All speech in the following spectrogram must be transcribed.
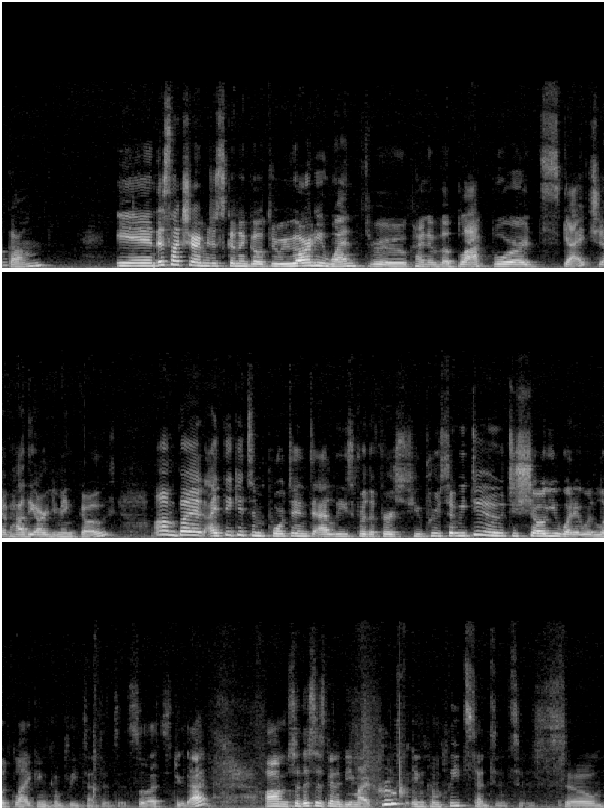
welcome. In this lecture, I'm just going to go through, we already went through kind of a Blackboard sketch of how the argument goes. Um, but I think it's important, at least for the first few proofs that we do, to show you what it would look like in complete sentences. So let's do that. Um, so this is going to be my proof in complete sentences. So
